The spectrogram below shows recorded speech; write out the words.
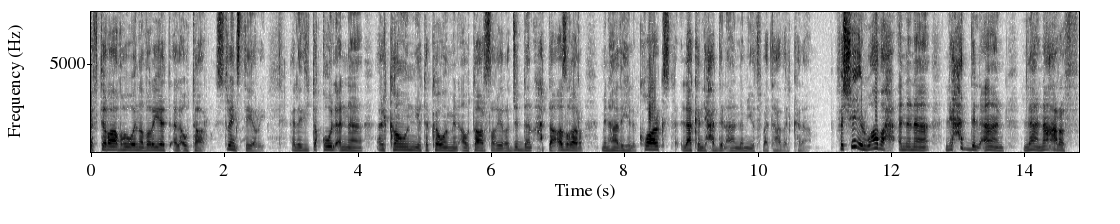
افتراض هو نظرية الأوتار Strings Theory الذي تقول أن الكون يتكون من أوتار صغيرة جدا حتى أصغر من هذه الكواركس لكن لحد الآن لم يثبت هذا الكلام. فالشيء الواضح أننا لحد الآن لا نعرف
